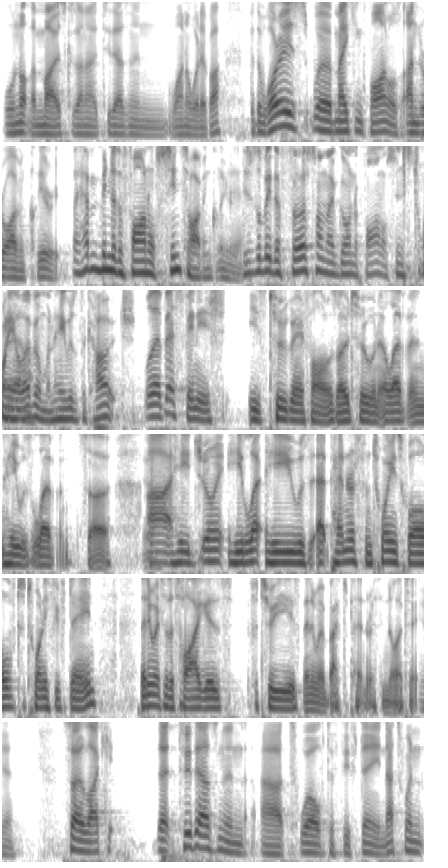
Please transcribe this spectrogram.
well, not the most because I know 2001 or whatever, but the Warriors were making finals under Ivan Cleary. They haven't been to the final since Ivan Cleary. Yes. This will be the first time they've gone to final since 2011 when he was the coach. Well, their best finish is two grand finals, 02 and 11. He was 11. So uh, he joined. He let. He was at Penrith from 2012 to 2015. Then he went to the Tigers for two years. Then he went back to Penrith in 19. Yeah. So like that 2012 to 15, that's when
